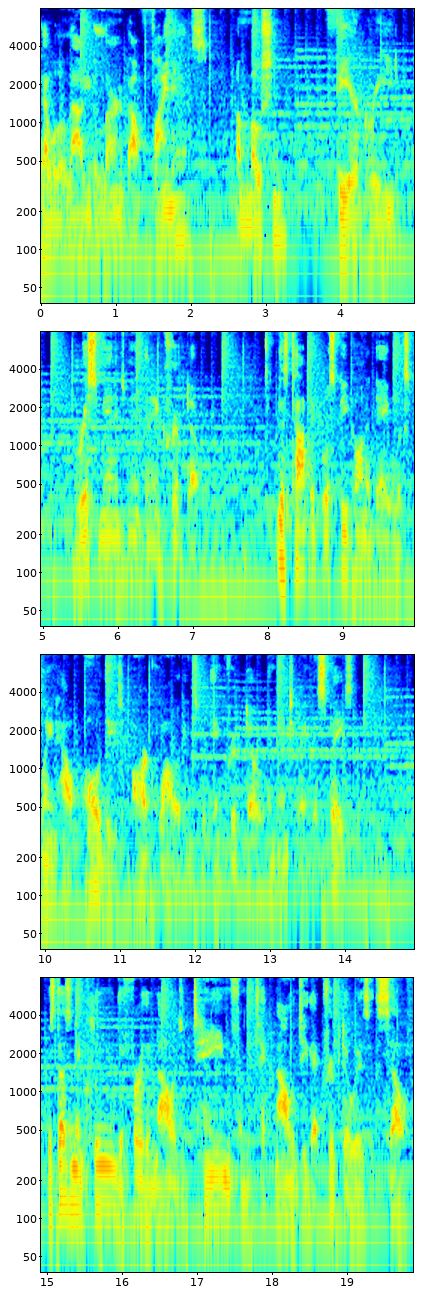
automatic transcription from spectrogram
that will allow you to learn about finance, emotion, fear, greed, risk management, and in crypto. This topic we'll speak on today will explain how all of these are qualities within crypto and entering this space. This doesn't include the further knowledge obtained from the technology that crypto is itself.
